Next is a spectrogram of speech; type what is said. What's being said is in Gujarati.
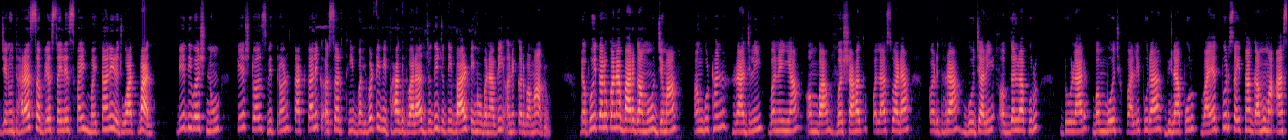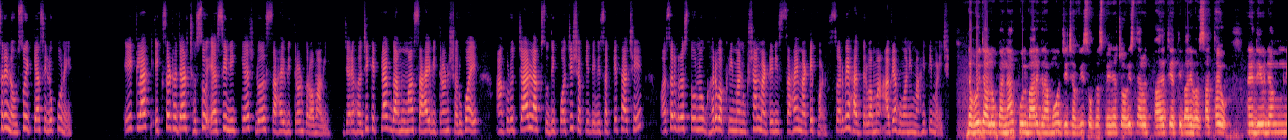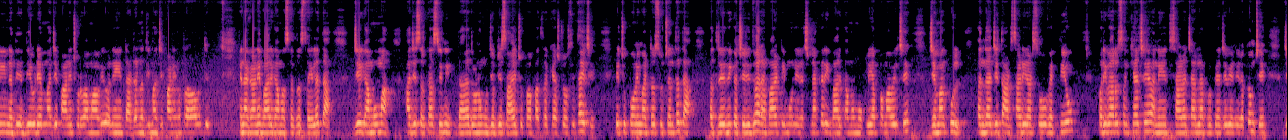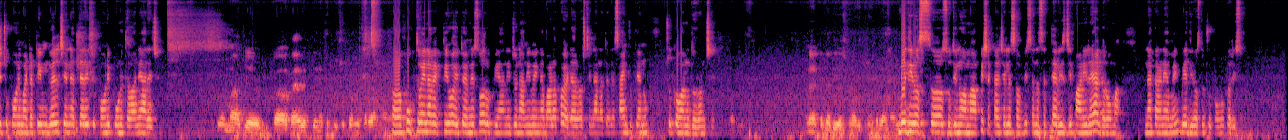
જેનું ધારાસભ્ય શૈલેષભાઈ મહેતાની રજૂઆત બાદ બે દિવસનું કેશ ડોલ્સ વિતરણ તાત્કાલિક અસરથી વહીવટી વિભાગ દ્વારા જુદી જુદી બાર ટીમો બનાવી અને કરવામાં આવ્યું. ડભોઈ તાલુકાના બાર ગામો, જેમાં અંગુઠન, રાજલી, બનૈયા, અંબા, વસાહત, પલાસવાડા, કડધરા, ગોજાલી, અબ્દલ્લાપુર, ઢોલાર, બંબોજ, વાલીપુરા, ભીલાપુર વાયદપુર સહિતના ગામોમાં આશરે નવસો એક્યાસી લોકોને એક લાખ એકસઠ હજાર છસો એંસીની કેશ ડોલ સહાય વિતરણ કરવામાં આવી. જ્યારે હજી કેટલાક ગામોમાં સહાય વિતરણ શરૂ હોય, આંકડો ચાર લાખ સુધી પહોંચી શકે તેવી શક્યતા છે. અસરગ્રસ્તોનો ઘર વખરીમાં નુકસાન માટેની સહાય માટે પણ સર્વે હાથ ધરવામાં આવ્યા હોવાની માહિતી મળી છે. ડભોઈ તાલુકાના કુલ બાર ગ્રામો, જે છવ્વીસ ઓગસ્ટ બે હજાર ચોવીસના રોજ ભારેથી અતિભારે વરસાદ થયો અને દેવડેમની નદી, દેવડેમમાં જે પાણી છોડવામાં આવ્યું અને ટાઢા નદીમાં જે પાણીનો પ્રવાહ એના કારણે બાર ગામ અસરગ્રસ્ત થયેલ હતા. જે ગામોમાં આજે સરકારશ્રીની ધારાધોરણો મુજબ જે સહાય ચૂકવવાપાત્ર કેશ થાય છે, એ ચૂકવણી માત્ર સૂચન થતાં અત્રેની કચેરી દ્વારા બાર ટીમોની રચના કરી બાર ગામો મોકલી આપવામાં આવેલ છે, જેમાં કુલ અંદાજિત આઠ, સાડી આઠસો વ્યક્તિઓ, પરિવારો સંખ્યા છે અને સાડા ચાર લાખ રૂપિયા જેવી એની રકમ છે, જે ચૂકવણી માટે ટીમ ગયેલ છે અને અત્યારે ચૂકવણી પૂર્ણ થવાને આરે છે. પુખ્ત વયના વ્યક્તિ હોય તો એમને સો રૂપિયા અને જો નાની વયના બાળક હોય અઢાર વર્ષથી નાના તો એમને સાઠ રૂપિયાનું ચૂકવવાનું ધોરણ છે. બે દિવસ સુધીનું આમાં આપી શકાય છે એટલે છવ્વીસ અને સત્યાવીસ જે પાણી રહ્યા ઘરોમાં એના કારણે અમે બે દિવસનું ચૂકવણું કરીશું.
